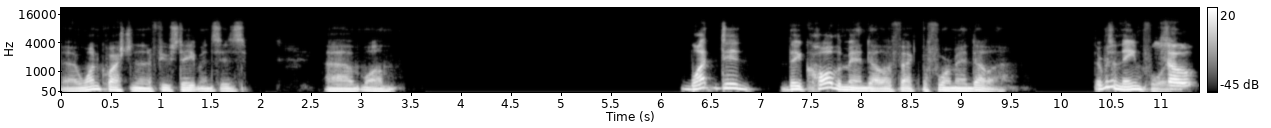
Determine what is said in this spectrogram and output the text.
Uh, one question and a few statements is, um, well, what did they call the Mandela effect before Mandela? There was a name for it. So,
